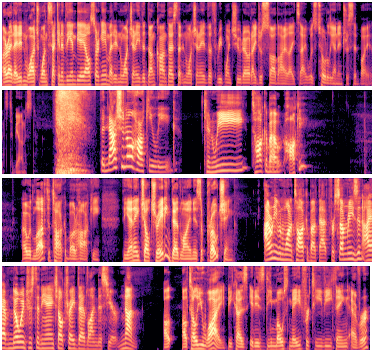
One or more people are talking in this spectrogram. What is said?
All right, I didn't watch one second of the NBA All Star game. I didn't watch any of the dunk contest. I didn't watch any of the three point shootout. I just saw the highlights. I was totally uninterested by it, to be honest. The National Hockey League. Can we talk about hockey? I would love to talk about hockey. The NHL trading deadline is approaching. I don't even want to talk about that. For some reason, I have no interest in the NHL trade deadline this year. None. I'll I'll tell you why because it is the most made for TV thing ever.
